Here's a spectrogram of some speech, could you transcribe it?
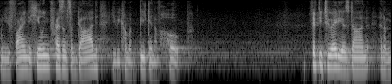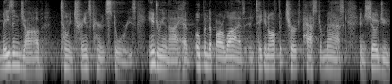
when you find the healing presence of God, you become a beacon of hope. 5280 has done an amazing job telling transparent stories. Andrea and I have opened up our lives and taken off the church pastor mask and showed you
